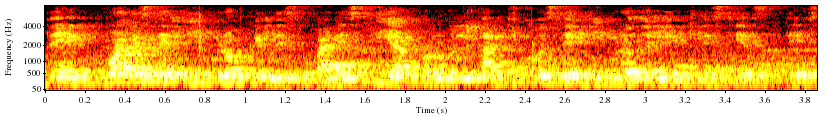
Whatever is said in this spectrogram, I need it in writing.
de cuál es el libro que les parecía problemático es el libro del Eclesiastés.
